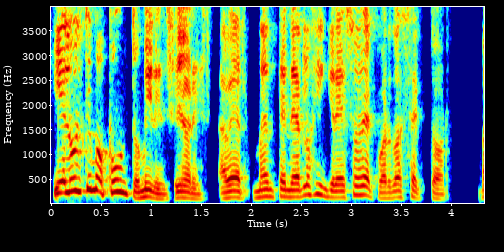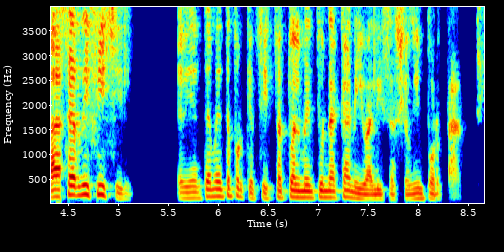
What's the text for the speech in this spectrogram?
Y el último punto, miren, señores, a ver, mantener los ingresos de acuerdo al sector. Va a ser difícil, evidentemente, porque existe actualmente una canibalización importante.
